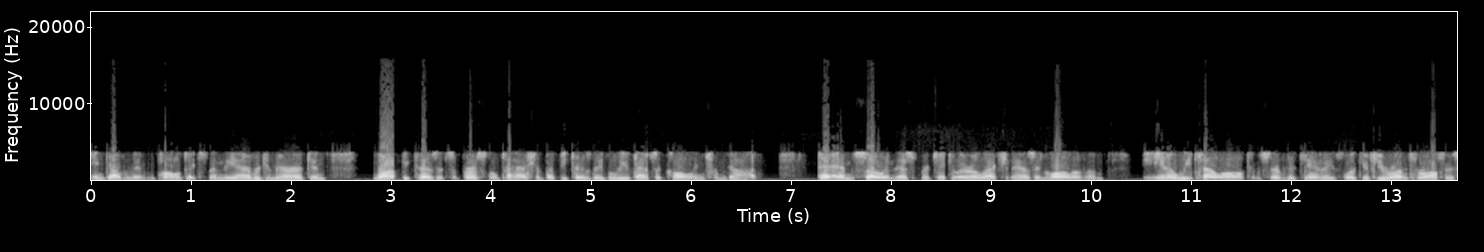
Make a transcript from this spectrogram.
in government and politics than the average American, not because it's a personal passion, but because they believe that's a calling from God. And so in this particular election, as in all of them, you know, we tell all conservative candidates, look, if you run for office,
